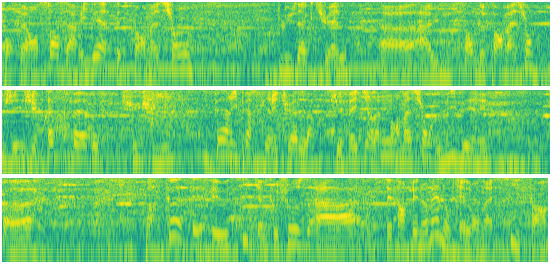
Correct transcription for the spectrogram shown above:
pour faire en sorte d'arriver à cette formation plus actuelle, euh, à une forme de formation? J'ai presque fait, je suis hyper hyper spirituel là. J'ai failli dire la formation libérée parce que c'est aussi quelque chose, à, c'est un phénomène auquel on assiste, hein.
